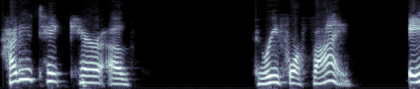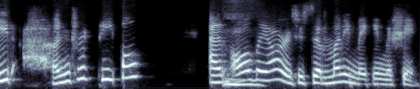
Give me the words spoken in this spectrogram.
How do you take care of three, four, five, 800 people? And mm. all they are is just a money making machine.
